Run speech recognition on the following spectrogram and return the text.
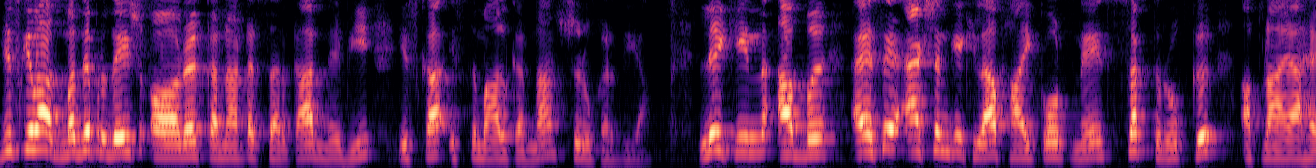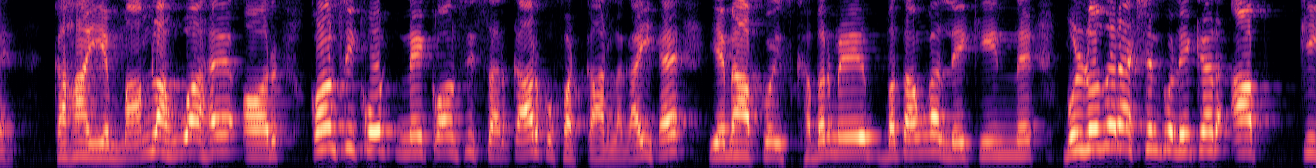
जिसके बाद मध्य प्रदेश और कर्नाटक सरकार ने भी इसका इस्तेमाल करना शुरू कर दिया। लेकिन अब ऐसे एक्शन के खिलाफ हाईकोर्ट ने सख्त रुख अपनाया है। कहा यह मामला हुआ है और कौन सी कोर्ट ने कौन सी सरकार को फटकार लगाई है यह मैं आपको इस खबर में बताऊँगा, लेकिन बुलडोजर एक्शन को लेकर आप की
